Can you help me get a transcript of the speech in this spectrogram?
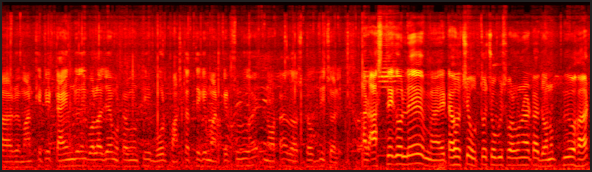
আর মার্কেটের টাইম যদি বলা যায়, মোটামুটি ভোর পাঁচটার থেকে মার্কেট শুরু হয়, নটা, দশটা অবধি চলে। আর আসতে গেলে এটা হচ্ছে উত্তর চব্বিশ পরগনার একটা জনপ্রিয় হাট,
